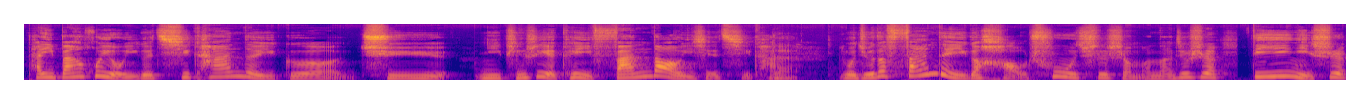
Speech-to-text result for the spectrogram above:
它一般会有一个期刊的一个区域，你平时也可以翻到一些期刊。对，我觉得翻的一个好处是什么呢？就是第一，你是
